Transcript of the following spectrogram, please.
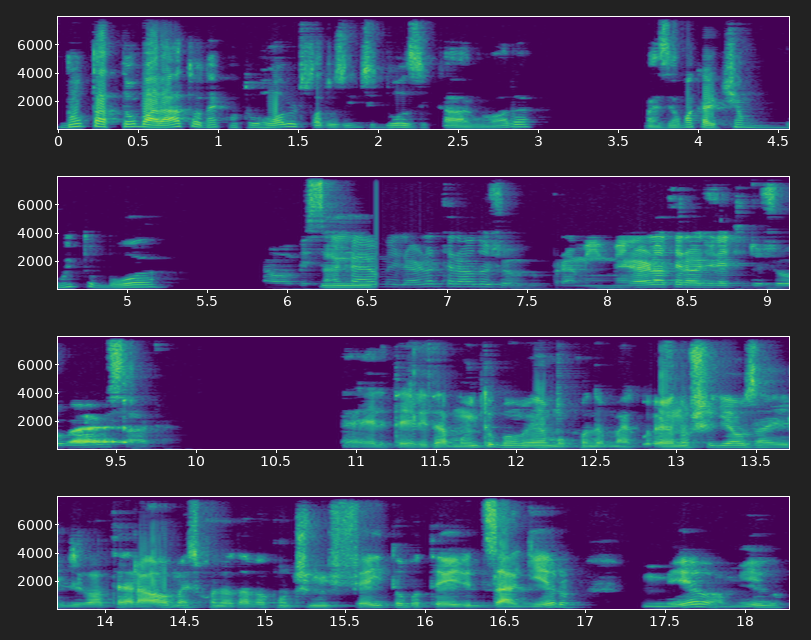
Não tá tão barato, né? Quanto o Robert, tá 212k agora. Mas é uma cartinha muito boa. Não, o Bissaka E- é o melhor lateral do jogo, pra mim. O melhor lateral direito do jogo é o Bissaka. É, ele, tá- ele tá muito bom mesmo. Quando, mas eu não cheguei a usar ele de lateral, mas quando eu tava com o time feito, eu botei ele de zagueiro. Meu amigo,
